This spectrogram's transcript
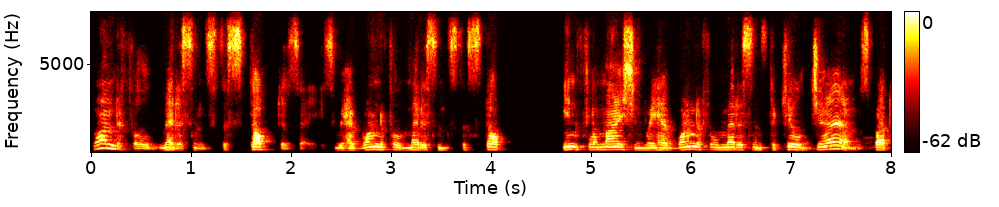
wonderful medicines to stop disease. We have wonderful medicines to stop inflammation. We have wonderful medicines to kill germs. But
